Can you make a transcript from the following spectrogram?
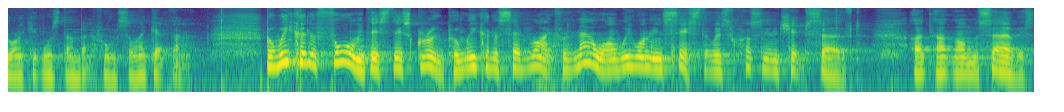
like it was done back before, so I get that. But we could have formed this, this group and we could have said, right, from now on, we want to insist that there's sausage and chips served on the service.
